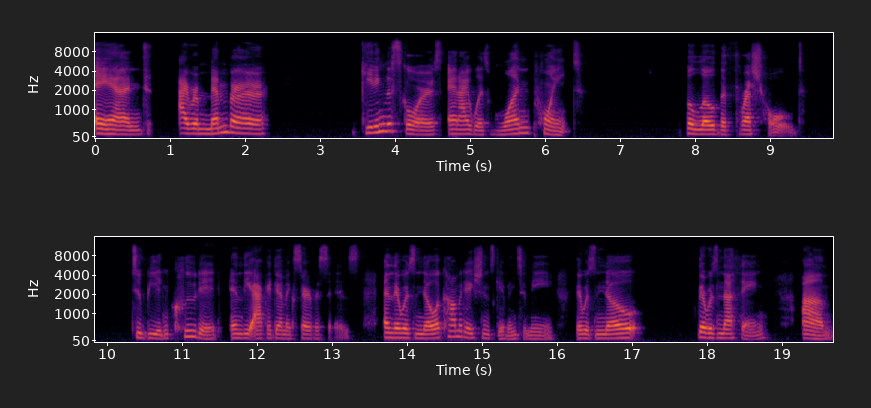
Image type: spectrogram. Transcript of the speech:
and I remember getting the scores and I was one point below the threshold to be included in the academic services. And there was no accommodations given to me. There was no, there was nothing um,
